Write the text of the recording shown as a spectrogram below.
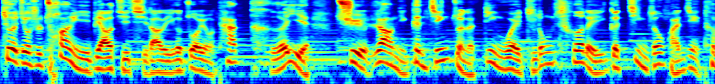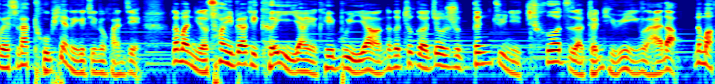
这就是创意标题起到的一个作用，它可以去让你更精准的定位直通车的一个竞争环境，特别是它图片的一个竞争环境。那么你的创意标题可以一样，也可以不一样，那个这个就是根据你车子的整体运营来的。那么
